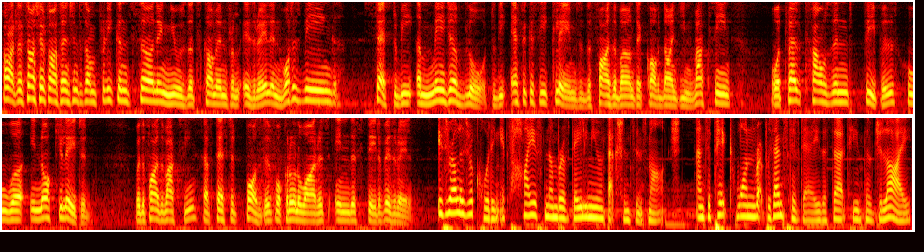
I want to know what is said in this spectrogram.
All right, let's now shift our attention to some pretty concerning news that's come in from Israel in what is being said to be a major blow to the efficacy claims of the Pfizer BioNTech COVID 19 vaccine. Over 12,000 people who were inoculated with the Pfizer vaccine have tested positive for coronavirus in the state of Israel. Israel is recording its highest number of daily new infections since March. And to pick one representative day, the 13th of July,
